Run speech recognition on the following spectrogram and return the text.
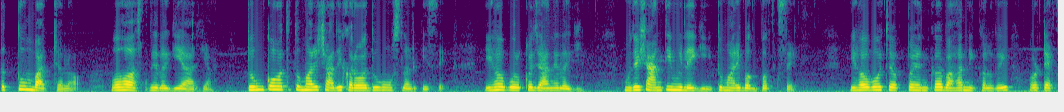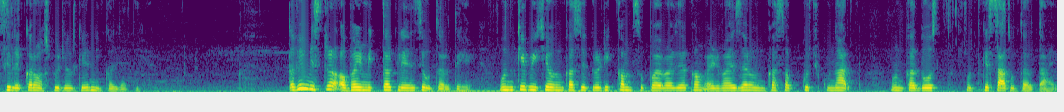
तो तुम बात चलाओ। वह हंसने लगी आर्या तुम कहो तो तुम्हारी शादी करवा दूँ उस लड़के से। यह बोलकर जाने लगी, मुझे शांति मिलेगी तुम्हारी बकबक से। यह वो चप पहनकर बाहर निकल गई और टैक्सी लेकर हॉस्पिटल के निकल जाती है। तभी मिस्टर अभय मित्तल प्लेन से उतरते हैं। उनके पीछे उनका security cum supervisor cum adviser उनका सब कुछ कुनाल उनका दोस्त उसके साथ उतरता है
